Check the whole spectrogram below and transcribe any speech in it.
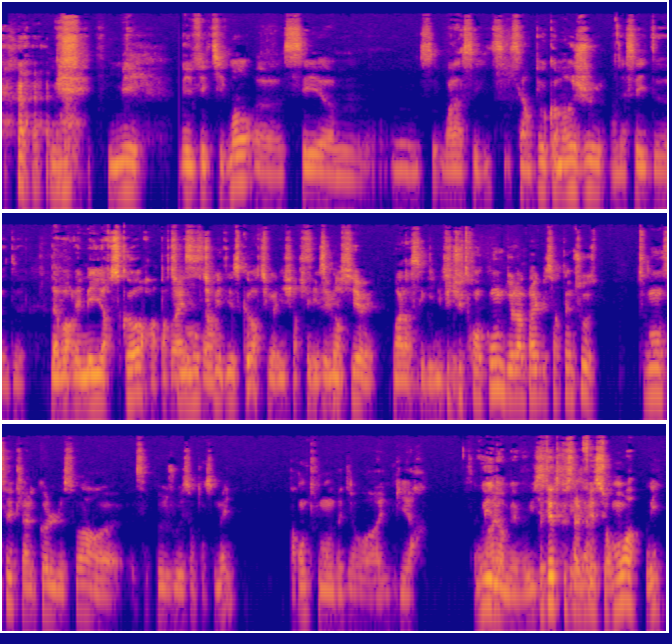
mais, mais, mais effectivement, euh, c'est euh, voilà, c'est un peu comme un jeu. On essaye de de- d'avoir les meilleurs scores. À partir Ouais, du moment où tu mets des scores, tu vas aller chercher les scores. ouais. Voilà, c'est Et puis tu te rends compte de l'impact de certaines choses. Tout le monde sait que l'alcool le soir, euh, ça peut jouer sur ton sommeil. Par contre, tout le monde va dire oh, une bière. Oui, non, mais oui. Peut-être que ça le fait sur moi. Oui.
